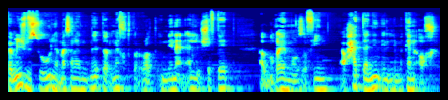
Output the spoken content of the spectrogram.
فمش بسهوله مثلا نقدر ناخد قرارات إننا نقلل شيفتات أو نغير موظفين أو حتى ننقل لمكان آخر.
